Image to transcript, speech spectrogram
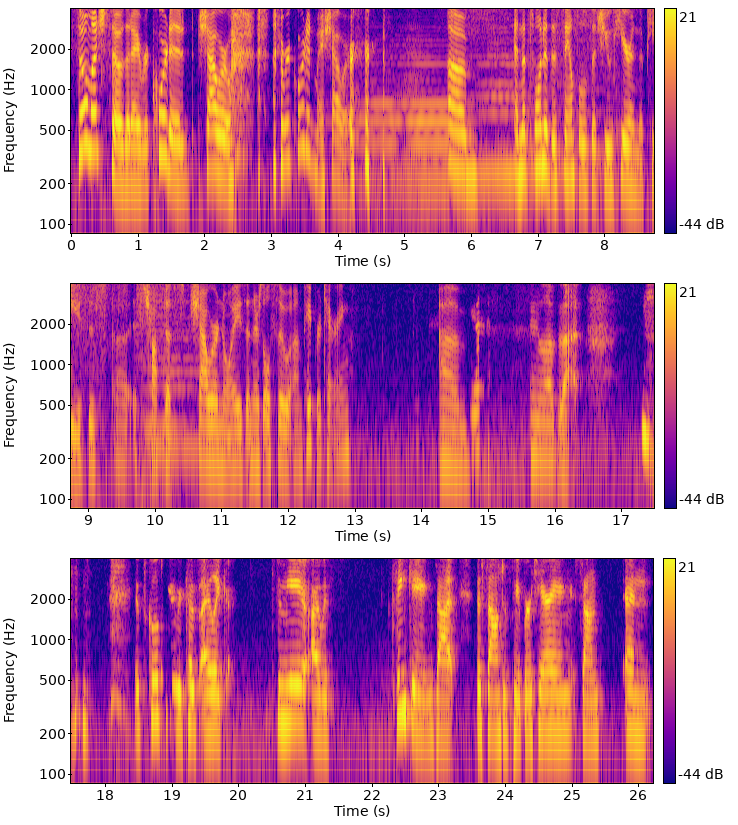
so much so that I recorded shower. I recorded my shower. um, and that's one of the samples that you hear in the piece is uh, is chopped up shower noise, and there's also um, paper tearing. Um, Yes, I love that. it's cool too because I like, to me, I was thinking that the sound of paper tearing sound and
